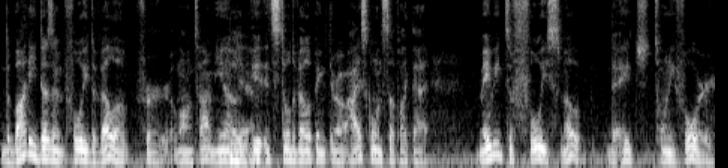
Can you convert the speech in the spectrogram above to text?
the body doesn't fully develop for a long time. You know, Yeah. it, it's still developing throughout high school and stuff like that. Maybe to fully smoke the age twenty four,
